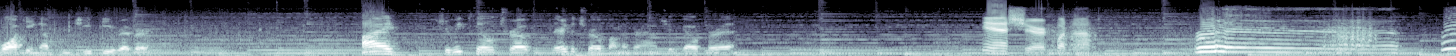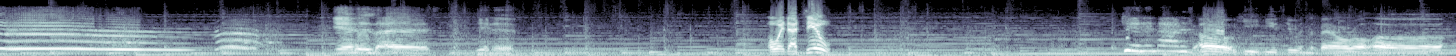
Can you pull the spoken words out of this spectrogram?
walking up from GP River. I should we kill trope? There's a trope on the ground. Should we go for it? Yeah, sure, why not? Get his ass. Get it. Oh wait, that's you. Get him out of. Oh, he he's doing the barrel roll. Uh.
